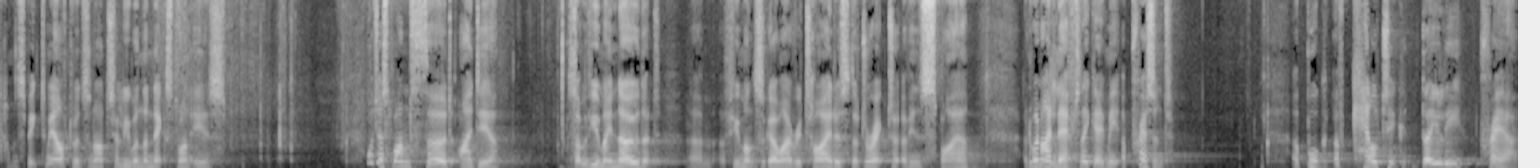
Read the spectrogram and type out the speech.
come and speak to me afterwards and I'll tell you when the next one is. Or just one third idea. Some of you may know that um, a few months ago I retired as the director of Inspire. And when I left, they gave me a present a book of Celtic daily prayer.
